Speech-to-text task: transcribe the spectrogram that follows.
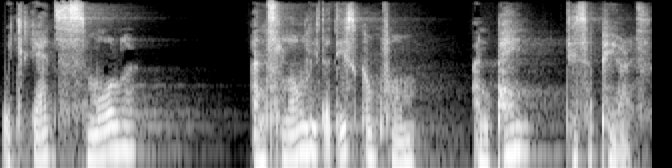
which gets smaller, and slowly the discomfort and pain disappears.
